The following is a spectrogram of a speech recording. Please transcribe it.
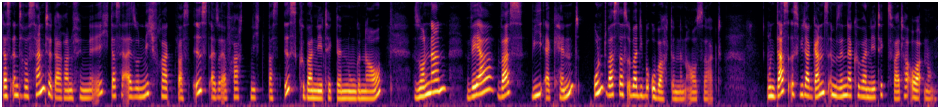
Das Interessante daran finde ich, dass er also nicht fragt, was ist, also er fragt nicht, was ist Kybernetik denn nun genau, sondern wer was wie erkennt und was das über die Beobachtenden aussagt. Und das ist wieder ganz im Sinn der Kybernetik zweiter Ordnung.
